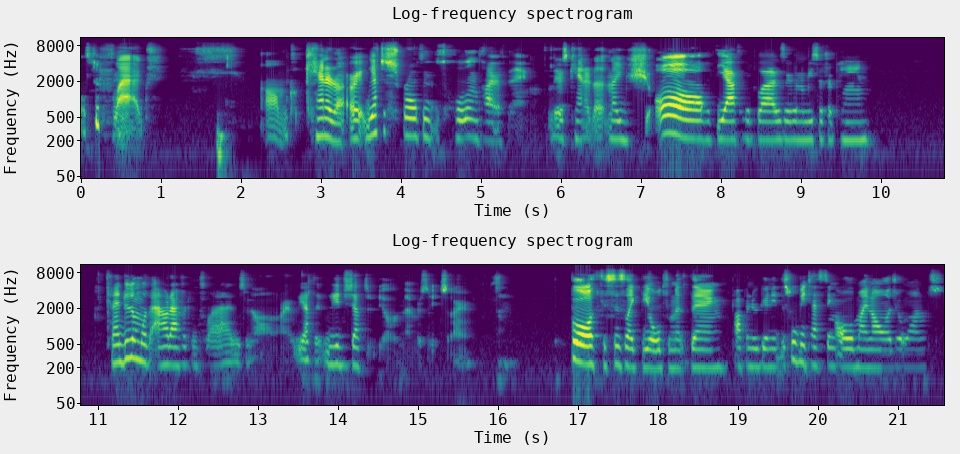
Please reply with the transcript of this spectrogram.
let's do flags. Um, Canada. All right, we have to scroll through this whole entire thing. There's Canada, and I oh the African flags are gonna be such a pain. Can I do them without African flags? No. All right, we have to. We just have to deal with member states. Right. Both. This is like the ultimate thing. Papua New Guinea. This will be testing all of my knowledge at once.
